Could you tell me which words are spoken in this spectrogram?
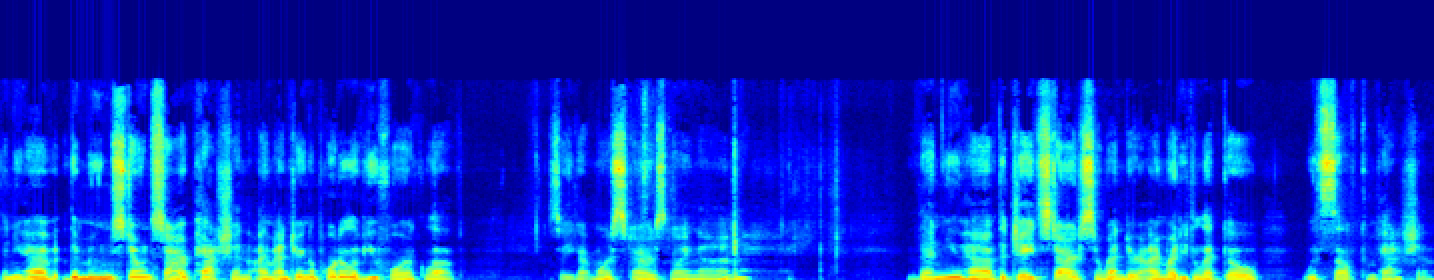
Then you have the Moonstone Star, Passion. I'm entering a portal of euphoric love. So you got more stars going on. Then you have the Jade Star, Surrender. I'm ready to let go with self-compassion.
